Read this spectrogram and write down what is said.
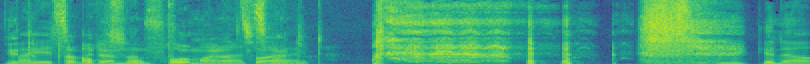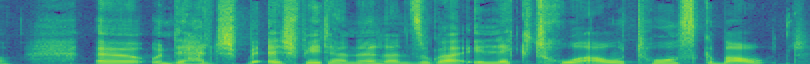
Ja, war jetzt war auch so vor meiner Zeit. genau. Äh, und der hat sp äh, später ne, dann sogar Elektroautos gebaut.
